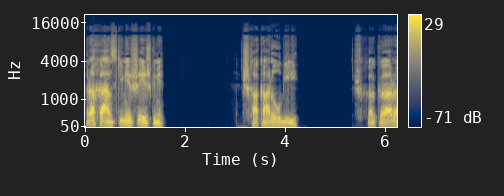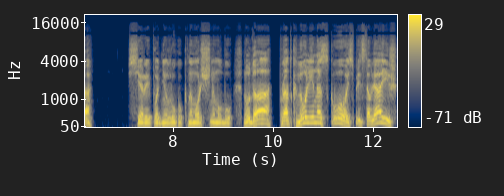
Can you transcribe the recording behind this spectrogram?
раханскими шишками. Шхакара убили. Шхакара? Серый поднял руку к наморщенному лбу. — Ну да, проткнули насквозь, представляешь?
